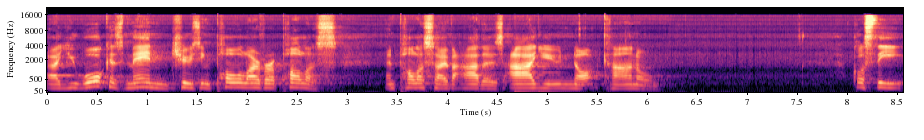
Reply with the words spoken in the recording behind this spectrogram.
Uh, you walk as men, choosing Paul over Apollos and Apollos over others. Are you not carnal? Of course, the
